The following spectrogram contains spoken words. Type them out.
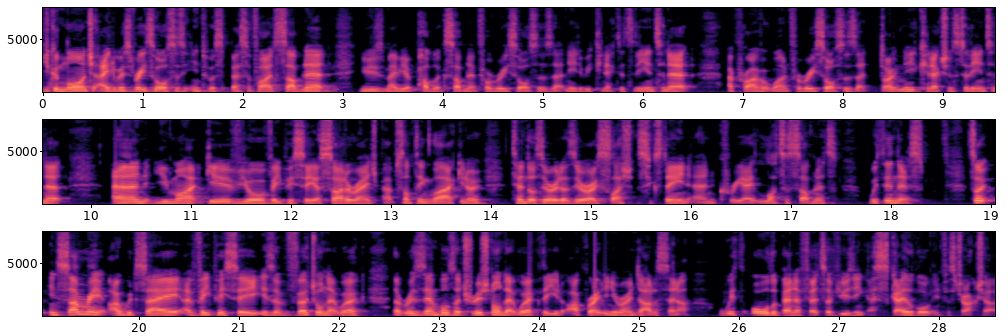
You can launch AWS resources into a specified subnet, use maybe a public subnet for resources that need to be connected to the internet, a private one for resources that don't need connections to the internet. And you might give your VPC a CIDR range, perhaps something like, you know, 10.0.0 slash 16 and create lots of subnets within this. So, in summary, I would say a VPC is a virtual network that resembles a traditional network that you'd operate in your own data center with all the benefits of using a scalable infrastructure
